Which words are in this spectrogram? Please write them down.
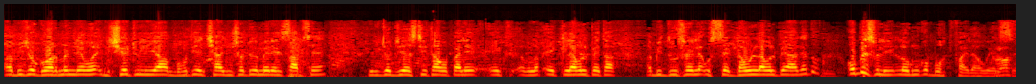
अभी जो गवर्नमेंट ने वो इनिशिएटिव लिया बहुत ही अच्छा इनिशिएटिव मेरे हिसाब से है। क्योंकि जो जीएसटी था वो पहले एक मतलब एक लेवल पे था अभी दूसरे ले- उससे डाउन लेवल पे आ गया। तो ऑब्वियसली लोगों को बहुत फ़ायदा हुआ इससे।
